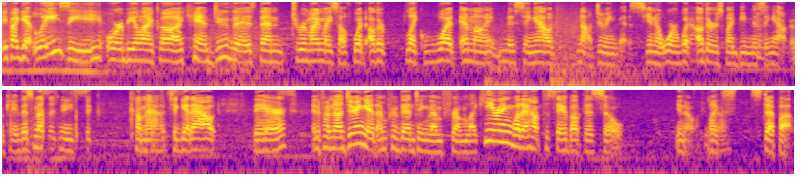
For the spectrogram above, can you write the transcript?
if I get lazy or be like oh, I can't do this then to remind myself what other like what am I missing out not doing this you know or what others might be missing out. Okay this message needs to come out to get out there. Yes. and if I'm not doing it I'm preventing them from like hearing what I have to say about this. So you know like Yeah. s- step up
